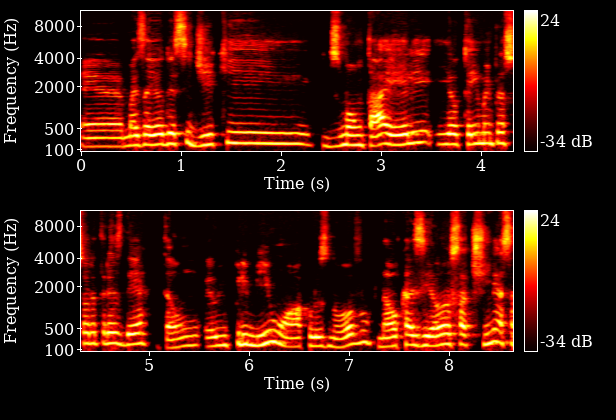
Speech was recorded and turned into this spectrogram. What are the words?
É, mas aí eu decidi que desmontar ele e eu tenho uma impressora 3D. Então eu imprimi um óculos novo. Na ocasião eu só tinha essa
